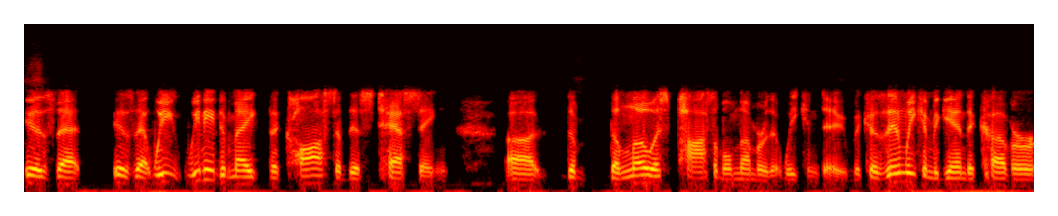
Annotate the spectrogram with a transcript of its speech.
is that is that we we need to make the cost of this testing uh, the lowest possible number that we can do because then we can begin to cover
